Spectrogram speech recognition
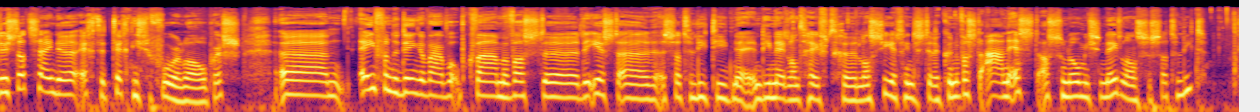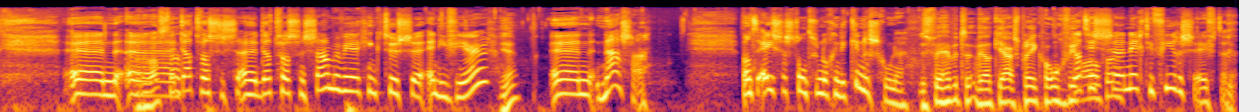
Dus dat zijn de echte technische voorlopers. Uh, een van de dingen waar we op kwamen was de, de eerste uh, satelliet die, die Nederland heeft gelanceerd in de sterrenkunde, was de ANS, de Astronomische Nederlandse Satelliet. En was dat? Dat, was, uh, dat was een samenwerking tussen NIVR yeah. en NASA. Want ESA stond toen nog in de kinderschoenen. Dus we hebben het, welk jaar spreken we ongeveer dat over? Dat is 1974. Die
